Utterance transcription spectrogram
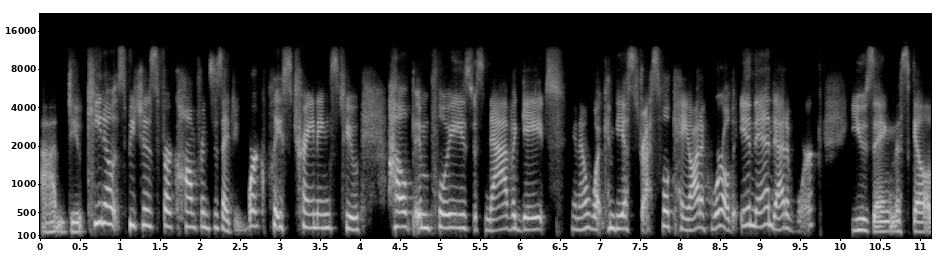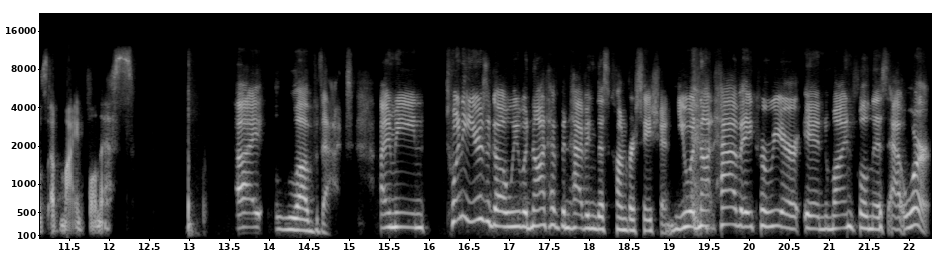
um, do keynote speeches for conferences. I do workplace trainings to help employees just navigate, you know, what can be a stressful, chaotic world in and out of work using the skills of mindfulness. I love that. I mean, 20 years ago, we would not have been having this conversation. You would not have a career in mindfulness at work.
